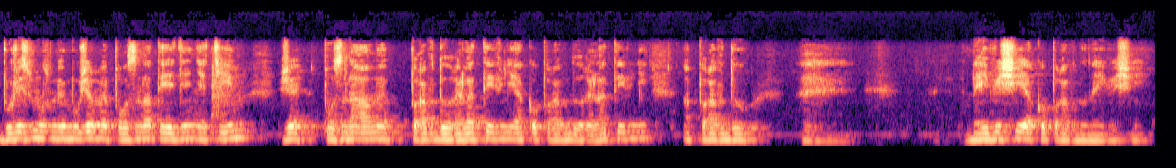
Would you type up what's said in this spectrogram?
Buddhismus my můžeme poznat jedině tím, že poznáme pravdu relativní jako pravdu relativní a pravdu eh, nejvyšší jako pravdu nejvyšší.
